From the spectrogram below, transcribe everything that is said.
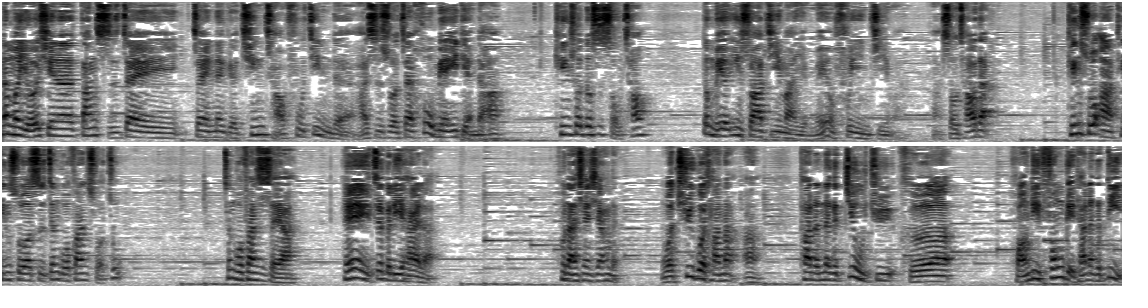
那么有一些呢，当时在在那个清朝附近的，还是说在后面一点的啊？听说都是手抄，都没有印刷机嘛，也没有复印机嘛，啊，手抄的。听说啊，听说是曾国藩所著。曾国藩是谁啊？嘿，这个厉害了，湖南湘乡的，我去过他那啊，他的那个旧居和皇帝封给他那个地。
